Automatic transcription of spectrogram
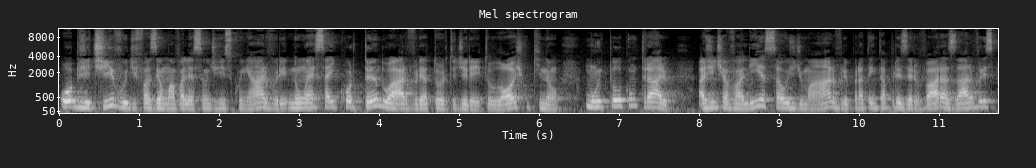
O objetivo de fazer uma avaliação de risco em árvore não é sair cortando a árvore a torto e direito, lógico que não. Muito pelo contrário, a gente avalia a saúde de uma árvore para tentar preservar as árvores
